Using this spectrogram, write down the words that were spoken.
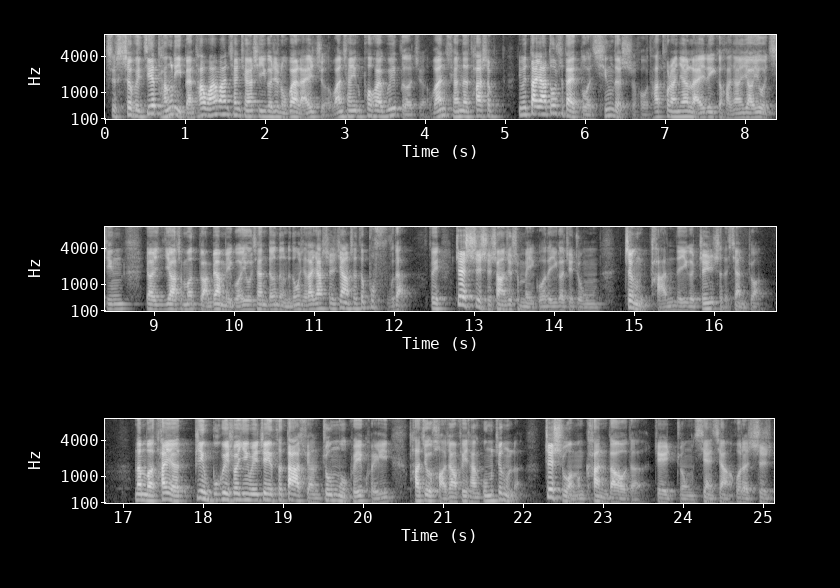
这社会阶层里边，他完完全全是一个这种外来者，完全一个破坏规则者，完全的他是因为大家都是在左倾的时候，他突然间来了一个好像要右倾，要要什么转变美国优先等等的东西，大家实际上是都不服的。所以这事实上就是美国的一个这种政坛的一个真实的现状。那么他也并不会说因为这次大选众目睽睽，他就好像非常公正了。这是我们看到的这种现象，或者是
